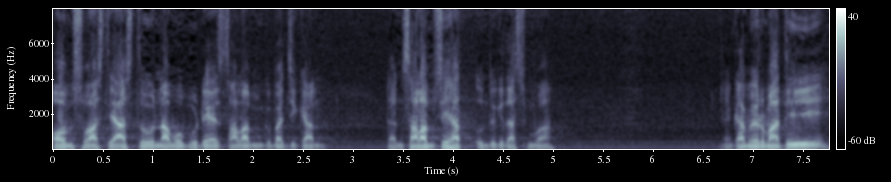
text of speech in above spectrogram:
Om Swastiastu, Namo Buddhaya, salam kebajikan, dan salam sehat untuk kita semua. Yang kami hormati,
